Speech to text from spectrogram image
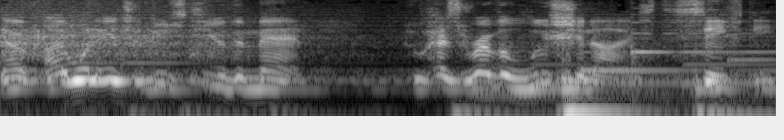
Now, I want to introduce to you the man who has revolutionized safety,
